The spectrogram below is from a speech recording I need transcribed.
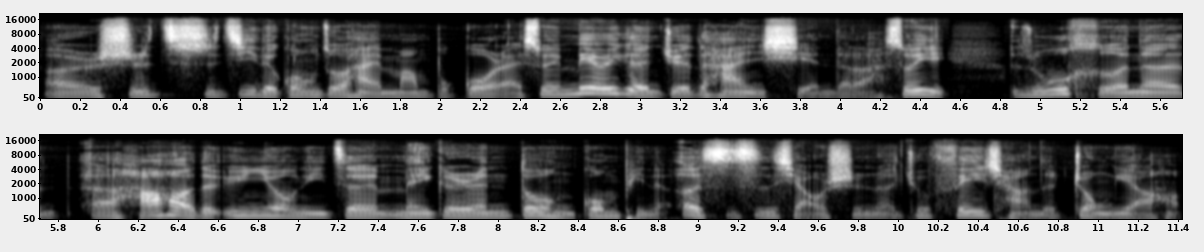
呃，实实际的工作还忙不过来，所以没有一个人觉得他很闲的啦。所以如何呢？呃，好好的运用你这每个人都很公平的二十四小时呢，就非常的重要哈。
